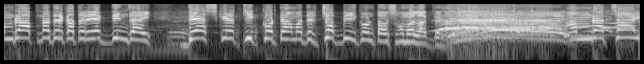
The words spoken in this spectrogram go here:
আমরা আপনাদের কাতারে একদিন যাই। দেশকে ঠিক করতে আমাদের চব্বিশ ঘন্টাও সময় লাগবে না। আমরা চাই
